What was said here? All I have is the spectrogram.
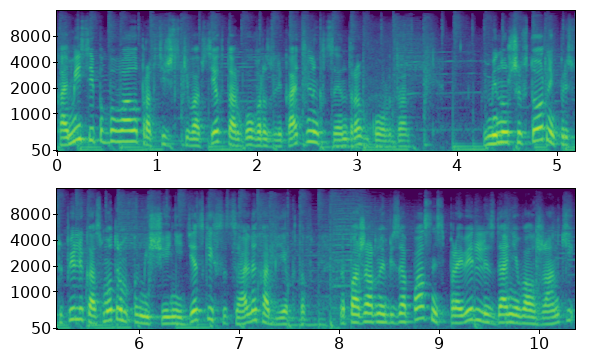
Комиссия побывала практически во всех торгово-развлекательных центрах города. В минувший вторник приступили к осмотрам помещений детских социальных объектов. На пожарную безопасность проверили здание Волжанки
